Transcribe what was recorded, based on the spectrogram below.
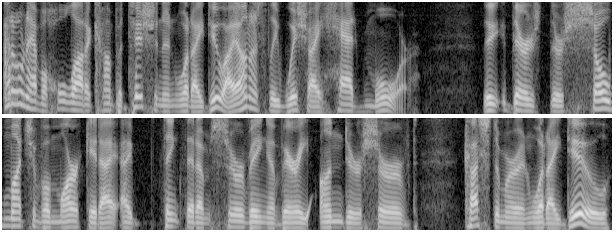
I don't have a whole lot of competition in what I do. I honestly wish I had more. There's there's so much of a market. I, I think that I'm serving a very underserved customer in what I do.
